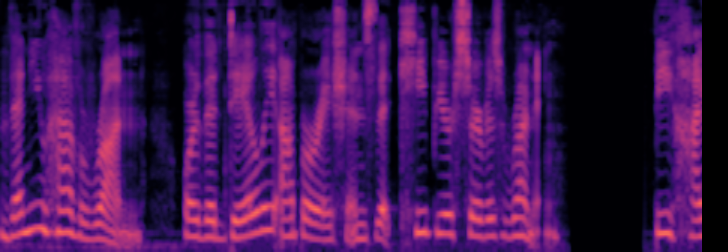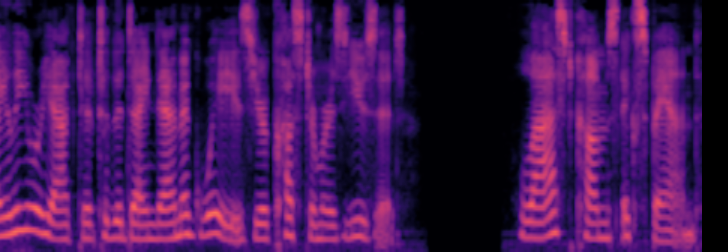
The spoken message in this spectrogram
Then you have run, or the daily operations that keep your service running. Be highly reactive to the dynamic ways your customers use it. Last comes expand.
